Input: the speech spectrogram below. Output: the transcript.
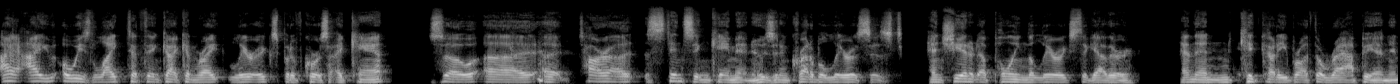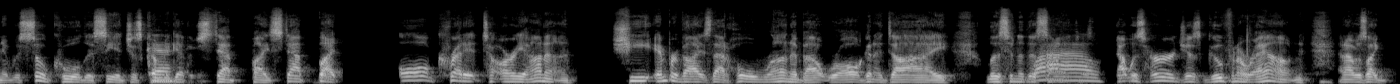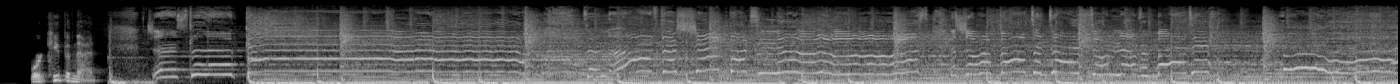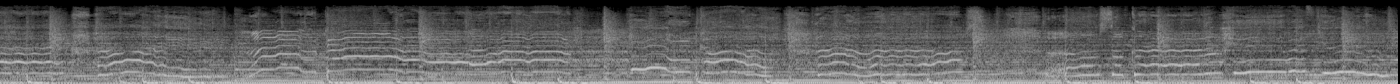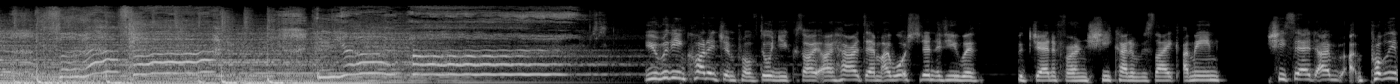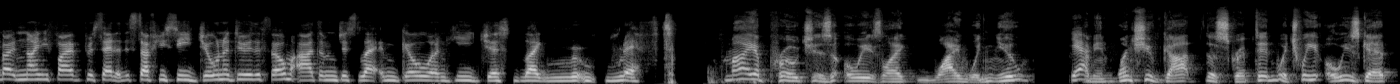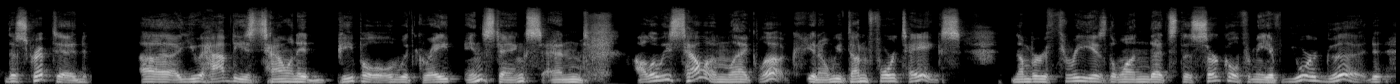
I, I always like to think I can write lyrics, but of course I can't. So uh, uh, Taura Stinson came in, who's an incredible lyricist, and she ended up pulling the lyrics together. And then Kid Cudi brought the rap in, and it was so cool to see it just come yeah. together step by step. But all credit to Ariana she improvised that whole run about we're all going to die. Listen to the wow. scientist. That was her just goofing around. And I was like, we're keeping that. Just you really encourage improv, don't you? Because I, I heard them. Um, I watched an interview with with Jennifer, and she kind of was like, I mean, she said, I'm probably about 95% of the stuff you see Jonah do in the film, Adam just let him go and he just like r- riffed. My approach is always like, why wouldn't you? Yeah. I mean, once you've got the scripted, which we always get the scripted, uh, you have these talented people with great instincts and I'll always tell them, like, look, you know, we've done four takes. Number three is the one that's the circle for me. If you're good,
